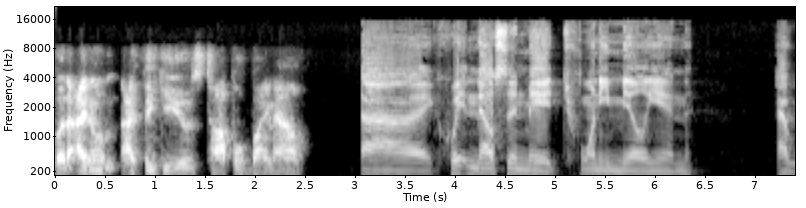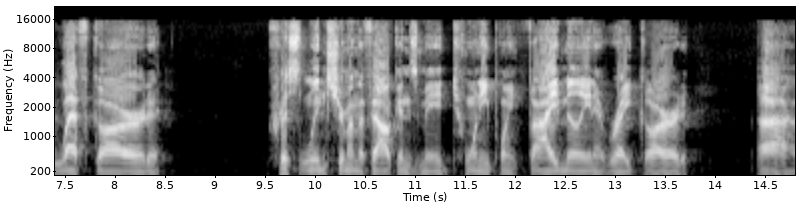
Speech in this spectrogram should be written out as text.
but I don't. I think he was toppled by now. Uh, Quenton Nelson made twenty million at left guard. Chris Lindstrom on the Falcons made twenty point five million at right guard. Uh,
